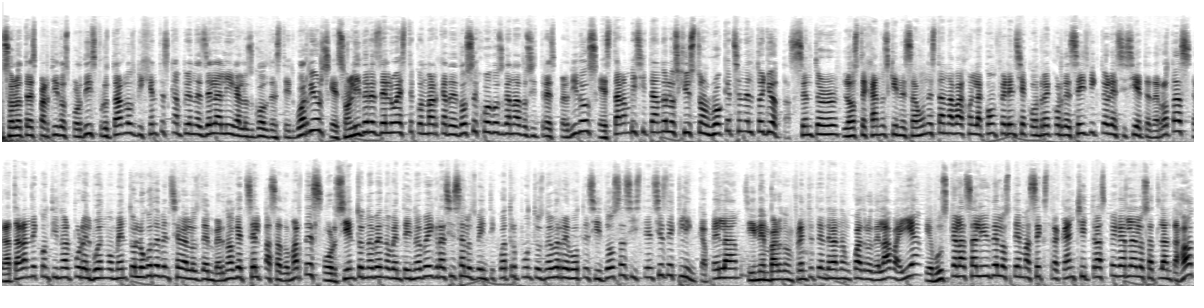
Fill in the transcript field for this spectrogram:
solo tres partidos por disfrutar, los vigentes campeones de la liga, los Golden State Warriors, que son líderes del oeste con marca de 12 juegos ganados y 3 perdidos, estarán visitando a los Houston Rockets en el Toyota Center. Los Tejanos, quienes aún están abajo en la conferencia con récord de 6 victorias y 7 derrotas, tratarán de continuar por el buen momento luego de vencer a los Denver Nuggets el pasado martes por 109-99 gracias a los 24 puntos, 9 rebotes y 2 asistencias de Clint Capella. Sin embargo, enfrente tendrán a un cuadro de la Bahía que buscará salir de los temas extra cancha y tras pegarle a los Atlanta Hawks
